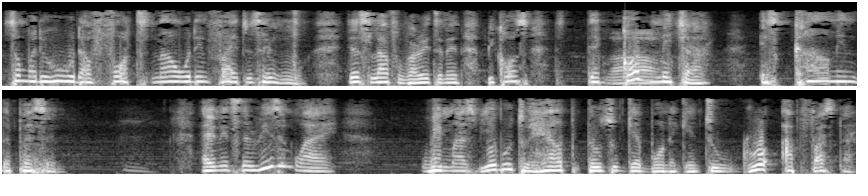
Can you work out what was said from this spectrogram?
Somebody who would have fought now wouldn't fight to say, "Hmm, just laugh over it and then, because the Wow. God nature is calming the person. And it's the reason why we must be able to help those who get born again to grow up faster.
